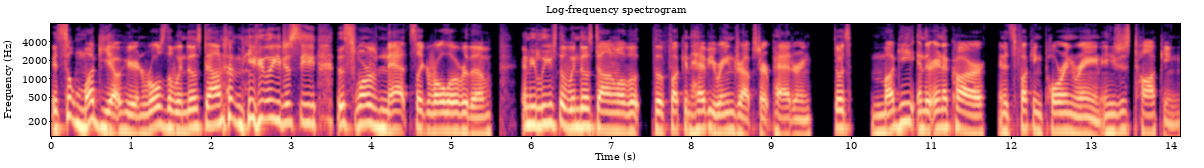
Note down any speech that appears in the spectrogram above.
It's so muggy out here, and rolls the windows down. Immediately, you just see the swarm of gnats like roll over them. And he leaves the windows down while the, the fucking heavy raindrops start pattering. So it's muggy, and they're in a car, and it's fucking pouring rain, and he's just talking.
